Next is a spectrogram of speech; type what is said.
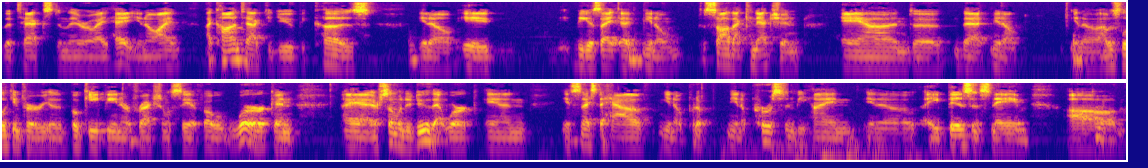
the text and they're like, "Hey, you know, I I contacted you because you know it, because I, I, you know saw that connection and uh, that you know you know, I was looking for you know, bookkeeping or fractional CFO work and uh, or someone to do that work. And it's nice to have, you know, put a, you know, person behind, you know, a business name um,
